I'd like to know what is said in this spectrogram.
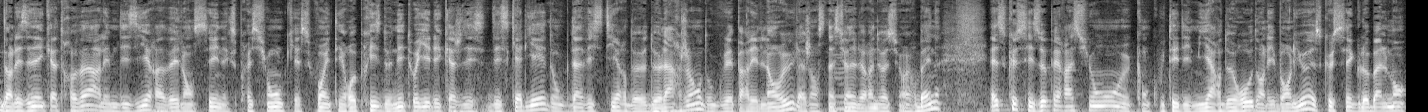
Dans les années 80, Harlem Désir avait lancé une expression qui a souvent été reprise de nettoyer les cages d'escalier, donc d'investir de, l'argent. Donc vous avez parlé de l'ANRU, l'Agence nationale de rénovation urbaine. Est-ce que ces opérations euh, qui ont coûté des milliards d'euros dans les banlieues, est-ce que c'est globalement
